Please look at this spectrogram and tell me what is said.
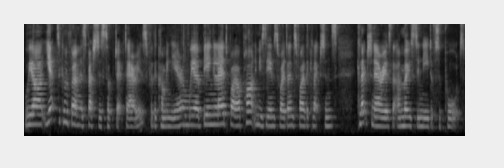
We are yet to confirm the specialist subject areas for the coming year, and we are being led by our partner museums to identify the collections, collection areas that are most in need of support.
